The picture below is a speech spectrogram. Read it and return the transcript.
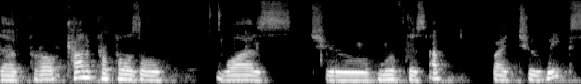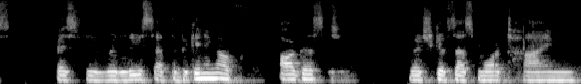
The pro, counter proposal was to move this up by two weeks, basically release at the beginning of August, which gives us more time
